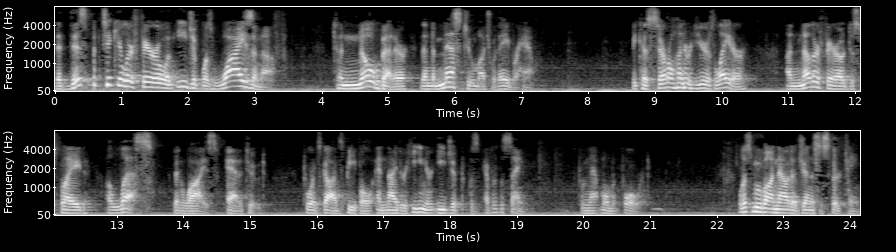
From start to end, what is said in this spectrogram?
that this particular Pharaoh of Egypt was wise enough to know better than to mess too much with Abraham. Because several hundred years later, another Pharaoh displayed a less than wise attitude towards God's people, and neither he nor Egypt was ever the same from that moment forward. Let's move on now to Genesis 13.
